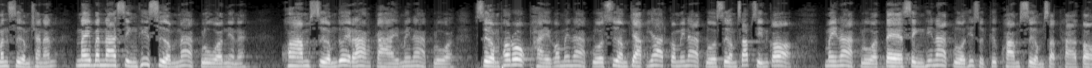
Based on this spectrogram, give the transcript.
มันเสื่อมฉะนั้น ในบรรดาสิ่งที่เสื่อมน่ากลัวเนี่ยนะความเสื่อมด้วยร่างกายไม่น่ากลัว เสื่อมเพราะโรคภัยก็ไม่น่ากลัว เสื่อมจากญาติก็ไม่น่ากลัว เสื่อมทรัพย์สินก็ไม่น่ากลัว แต่สิ่งที่น่ากลัวที่สุดคือความเสื่อมศรัทธาต่อ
